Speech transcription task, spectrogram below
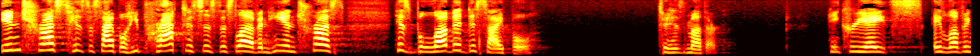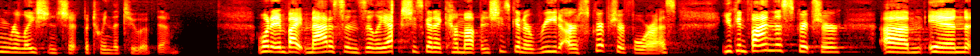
entrusts his disciple, he practices this love, and he entrusts his beloved disciple to his mother. He creates a loving relationship between the two of them. I want to invite Madison Ziliak. She's going to come up and she's going to read our scripture for us. You can find this scripture um, in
